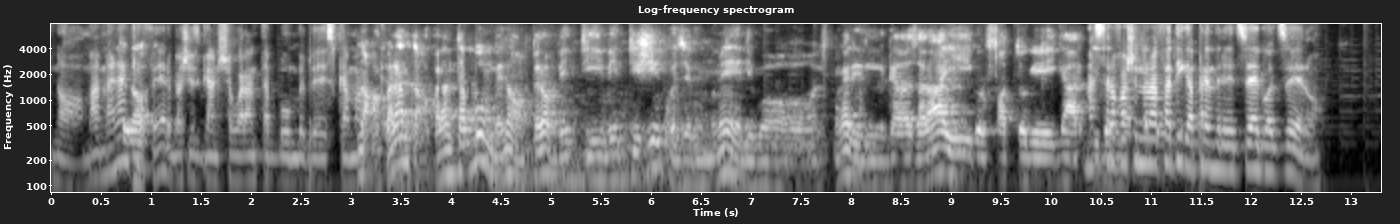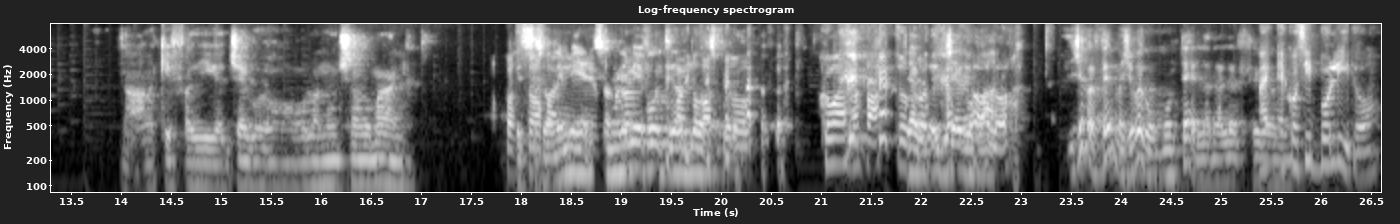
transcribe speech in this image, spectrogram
No, ma, ma neanche Però- Ferba ci sgancia 40 bombe per Scamacca. no 40, 40 bombe no però 20, 25 secondo me può magari il Galatasaray col fatto che i cardi Ma stanno facendo una fatica a prendere Zego a zero. no ma che fatica Geco lo annunciano domani queste sono, le mie, sono le mie fonti dal fatto- come hanno fatto Sassuolo. fa- Dzeko fermaci poi con Montella tra le altre Ma cose è così bollito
